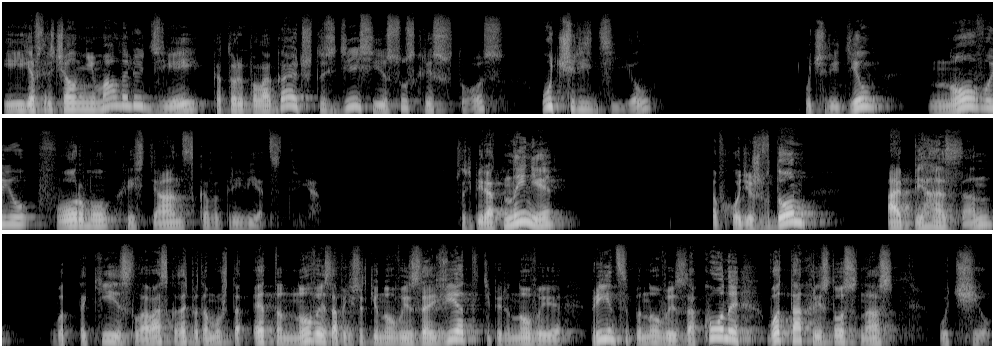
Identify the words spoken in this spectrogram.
И я встречал немало людей, которые полагают, что здесь Иисус Христос учредил, учредил новую форму христианского приветствия. Что теперь отныне входишь в дом, обязан вот такие слова сказать, потому что это новые заповеди, все-таки новый завет, теперь новые принципы, новые законы. Вот так Христос нас учил.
